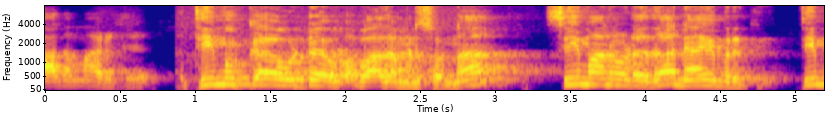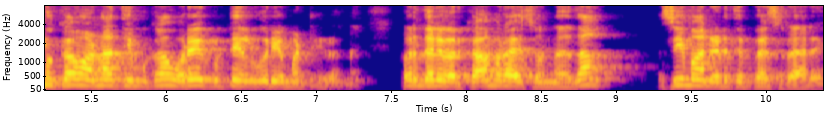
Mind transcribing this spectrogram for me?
வாதமா இருக்கு. திமுக விட்ட வாதம்னு சொன்னா சீமானோட தான் நியாயம் இருக்குது திமுகவும் அண்ணா திமுகவும் ஒரே குட்டையில் ஊறிய மாட்டேங்கிறாங்க. பெருந்தலைவர் காமராஜ் சொன்னது தான் சீமான் எடுத்து பேசுகிறாரு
